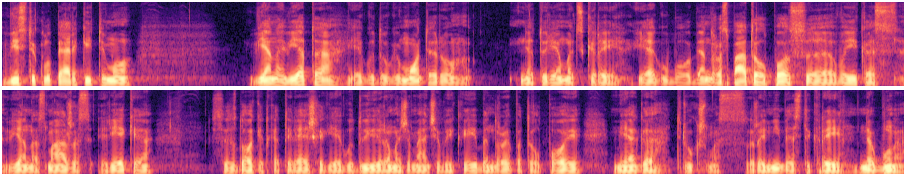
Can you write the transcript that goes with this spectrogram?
vystiklų perkeitimo. Vieną vietą, jeigu daugiau moterų, neturėjom atskirai. Jeigu buvo bendros patalpos, vaikas vienas mažas rėkė, Įsivaizduokit, kad tai reiškia, kad jeigu du yra mažamečiai vaikai, bendroji patalpoji miega triukšmas, ramybės tikrai nebūna.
